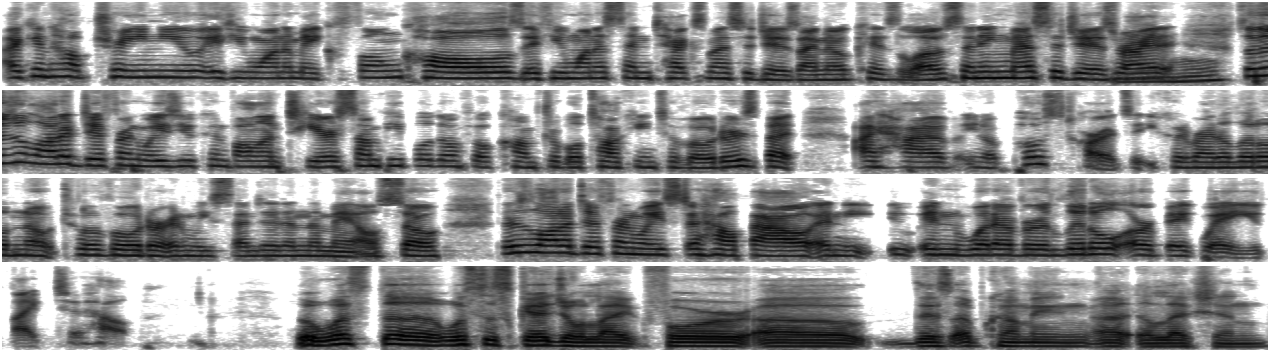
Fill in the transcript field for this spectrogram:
i can help train you if you want to make phone calls if you want to send text messages. I know kids love sending messages right? Mhm. so there's a lot of different ways you can volunteer. Some people don't feel comfortable talking to voters but i have you know postcards that you could write a little note to a voter and we send it in the mail. So there's a lot of different ways to help out and in whatever little or big way you'd like to help. So what's the what's the schedule like for uh this upcoming uh, election?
